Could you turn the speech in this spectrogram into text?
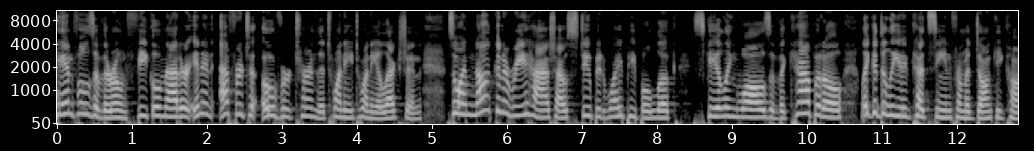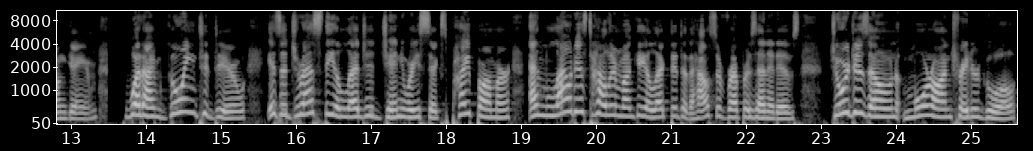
handfuls of their own fecal matter in an effort to overturn the 2020 election. So I'm not going to rehash how stupid white people look scaling walls of the Capitol like a deleted cutscene from a Donkey Kong game. What I'm going to do is address the alleged January 6 pipe bomber and loudest howler monkey elected to the House of Representatives, Georgia's own moron Traitor Ghoul,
